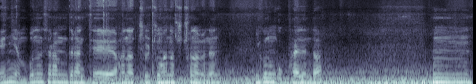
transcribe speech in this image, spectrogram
애니 안 보는 사람들한테 하나 줄 중 하나 추천하면은 이거는 꼭 봐야 된다 음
